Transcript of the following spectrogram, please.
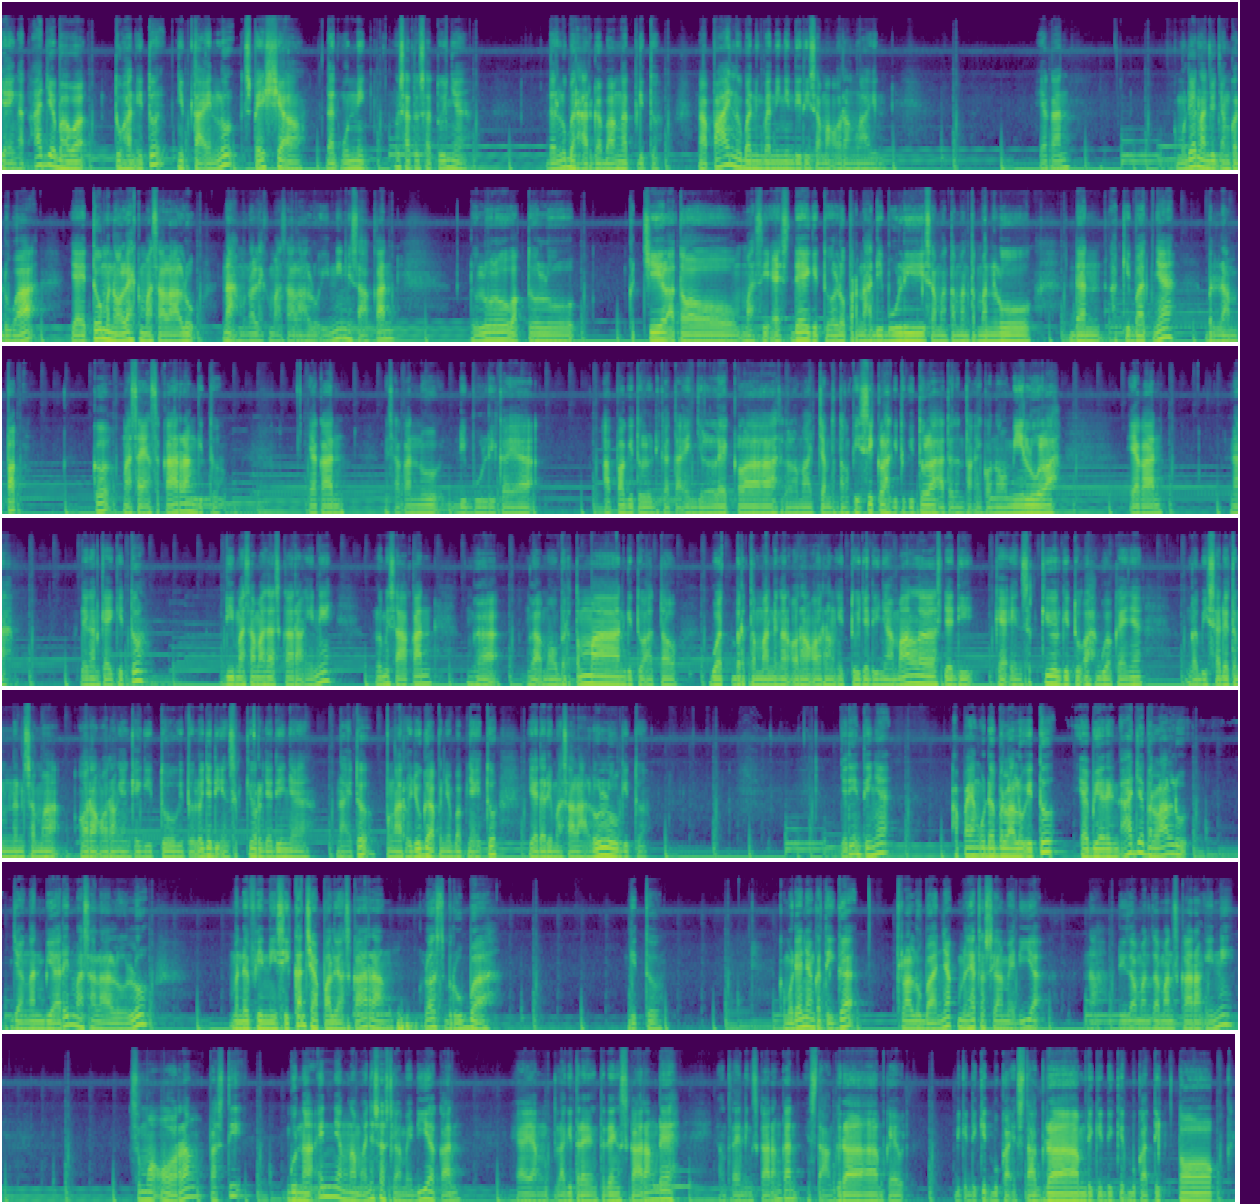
ya ingat aja bahwa Tuhan itu nyiptain lu spesial dan unik, lu satu-satunya. Dan lu berharga banget gitu. Ngapain lu banding-bandingin diri sama orang lain? Ya kan? Kemudian lanjut yang kedua, yaitu menoleh ke masa lalu. Nah, menoleh ke masa lalu ini misalkan dulu waktu lu kecil atau masih SD gitu, lu pernah dibully sama teman-teman lu dan akibatnya berdampak ke masa yang sekarang gitu. Ya kan? Misalkan lu dibully kayak apa gitu lo dikatain jelek lah segala macam tentang fisik lah gitu gitulah atau tentang ekonomi lu lah ya kan nah dengan kayak gitu di masa-masa sekarang ini lu misalkan nggak nggak mau berteman gitu atau buat berteman dengan orang-orang itu jadinya males jadi kayak insecure gitu ah gue kayaknya nggak bisa deh temenan sama orang-orang yang kayak gitu gitu lo jadi insecure jadinya Nah itu pengaruh juga penyebabnya itu ya dari masa lalu lu gitu. Jadi intinya apa yang udah berlalu itu ya biarin aja berlalu. Jangan biarin masa lalu lu mendefinisikan siapa lu yang sekarang. Lu harus berubah. Gitu. Kemudian yang ketiga, terlalu banyak melihat sosial media. Nah, di zaman-zaman sekarang ini semua orang pasti gunain yang namanya sosial media kan ya yang lagi trending-trending sekarang deh yang trending sekarang kan Instagram kayak dikit-dikit buka Instagram dikit-dikit buka TikTok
